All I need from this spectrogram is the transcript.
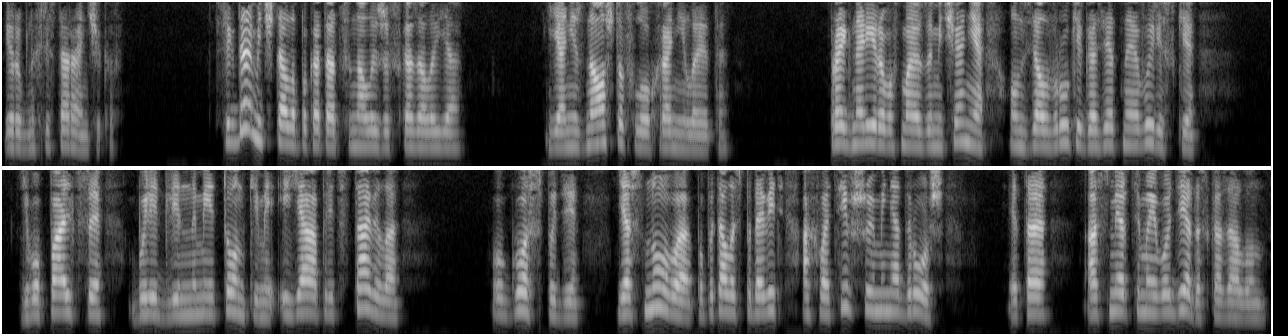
и рыбных ресторанчиков. «Всегда мечтала покататься на лыжах», — сказала я. Я не знал, что Фло хранила это. Проигнорировав мое замечание, он взял в руки газетные вырезки. Его пальцы были длинными и тонкими, и я представила... О, Господи! Я снова попыталась подавить охватившую меня дрожь. Это «О смерти моего деда», — сказал он,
